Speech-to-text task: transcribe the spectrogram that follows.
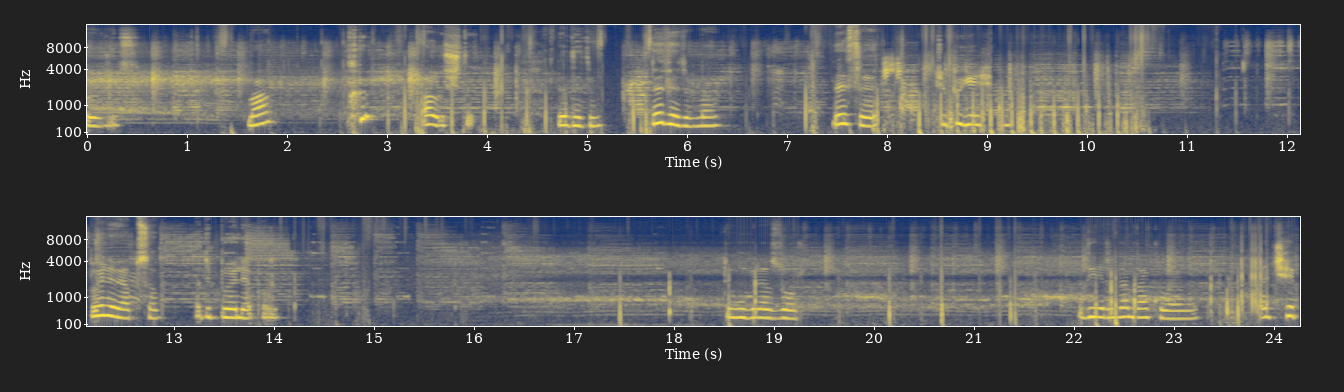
öleceğiz. Lan. Al işte. Ne dedim? Ne dedim lan? Neyse. Tüpü geçtim. Böyle mi yapsam? Hadi böyle yapalım. De bu biraz zor. Diğerinden daha kolay ama. Ben hep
